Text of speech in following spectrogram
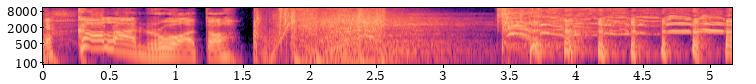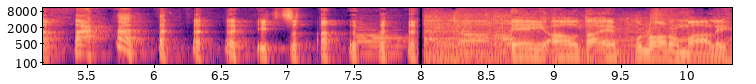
ja kalanruoto. Ei auta Eppu normaali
